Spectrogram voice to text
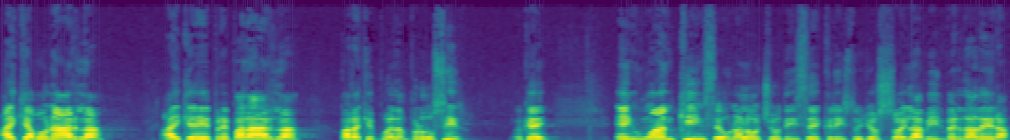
hay que abonarla, hay que prepararla para que puedan producir. ¿Ok? En Juan 15, 1 al 8 dice Cristo, yo soy la vid verdadera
